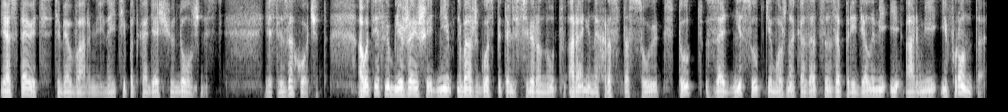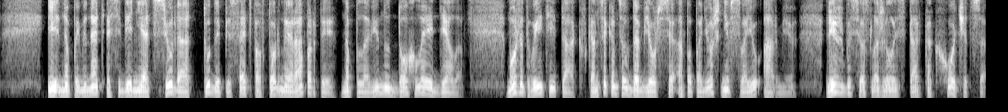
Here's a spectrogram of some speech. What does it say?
и оставить тебя в армии, найти подходящую должность, если захочет. А вот если в ближайшие дни ваш госпиталь свернут, а раненых растасуют, тут за одни сутки можно оказаться за пределами и армии, и фронта. И напоминать о себе не отсюда, а оттуда писать повторные рапорты наполовину дохлое дело. Может выйти и так. В конце концов добьешься, а попадешь не в свою армию. Лишь бы все сложилось так, как хочется.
